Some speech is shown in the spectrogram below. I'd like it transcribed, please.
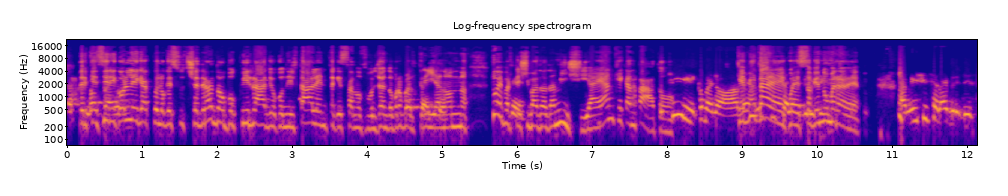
perché si ricollega a quello che succederà dopo qui in radio con il talent che stanno svolgendo proprio Perfetto. al Trianon. Tu hai partecipato sì. ad Amici, hai anche cantato. Sì, come no. Che vita è questo? Che numero è? Amici Celebrities,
